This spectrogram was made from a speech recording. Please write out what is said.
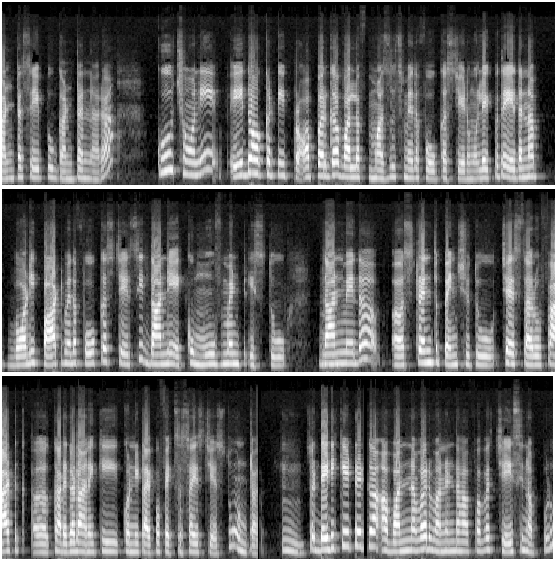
గంట సేపు గంటన్నర కూర్చొని ఏదో ఒకటి ప్రాపర్గా వాళ్ళ మజిల్స్ మీద ఫోకస్ చేయడము లేకపోతే ఏదన్నా బాడీ పార్ట్ మీద ఫోకస్ చేసి దాన్ని ఎక్కువ మూవ్మెంట్ ఇస్తూ దాని మీద స్ట్రెంగ్త్ పెంచుతూ చేస్తారు. ఫ్యాట్ కరగడానికి కొన్ని టైప్ ఆఫ్ ఎక్సర్సైజ్ చేస్తూ ఉంటారు. సో డెడికేటెడ్గా ఆ one hour one and half hour చేసినప్పుడు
